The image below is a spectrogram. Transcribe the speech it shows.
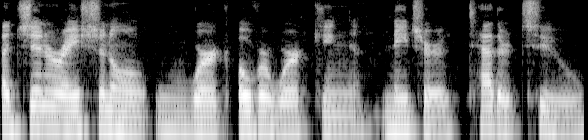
a generational work overworking nature tethered to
